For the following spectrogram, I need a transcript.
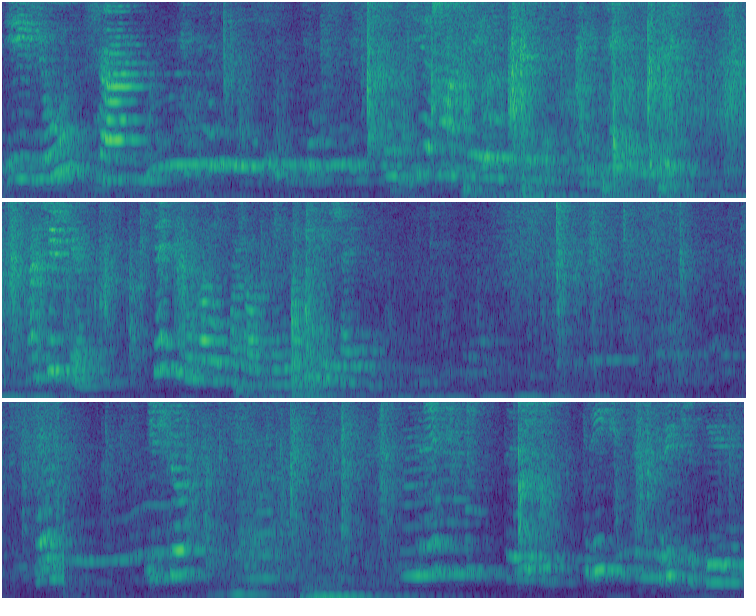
Илюша. Мальчишки, сядьте в уголок, пожалуйста, не мешайте. Еще Три, четыре. 3, 4.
